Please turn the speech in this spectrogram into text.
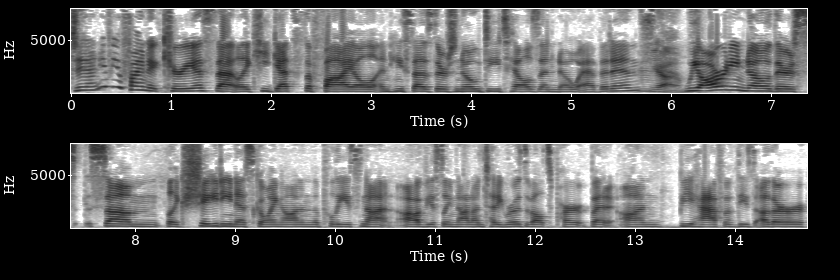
did any of you find it curious that like he gets the file and he says there's no details and no evidence? Yeah. We already know there's some like shadiness going on in the police, not obviously not on Teddy Roosevelt's part, but on behalf of these other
